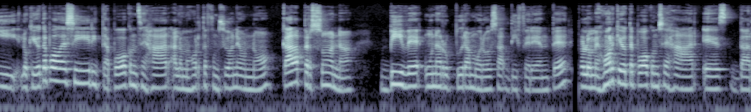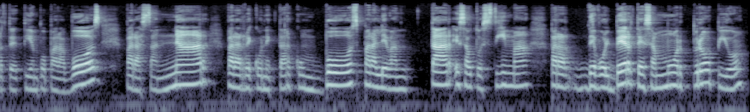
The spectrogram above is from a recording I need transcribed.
Y lo que yo te puedo decir y te puedo aconsejar, a lo mejor te funcione o no, cada persona vive una ruptura amorosa diferente. Pero lo mejor que yo te puedo aconsejar es darte tiempo para vos, para sanar, para reconectar con vos, para levantar esa autoestima, para devolverte ese amor propio.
